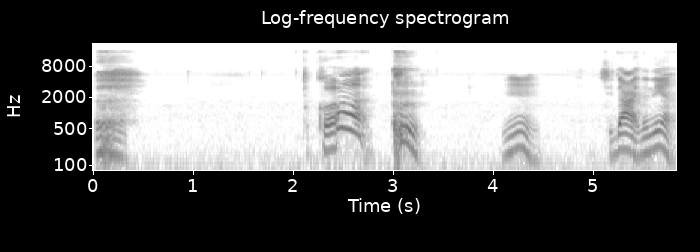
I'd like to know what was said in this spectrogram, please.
เอทุกคนอืมใช้ได้นะเนี่ย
